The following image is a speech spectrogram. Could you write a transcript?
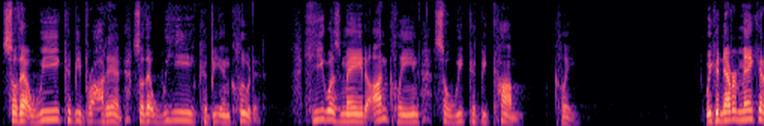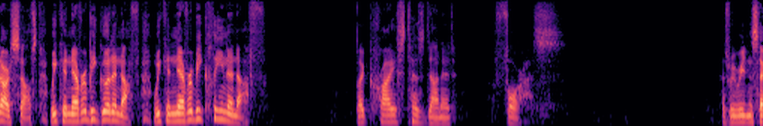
so that we could be brought in, so that we could be included. He was made unclean so we could become clean. We could never make it ourselves. We can never be good enough. We can never be clean enough. But Christ has done it for us. As we read in 2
